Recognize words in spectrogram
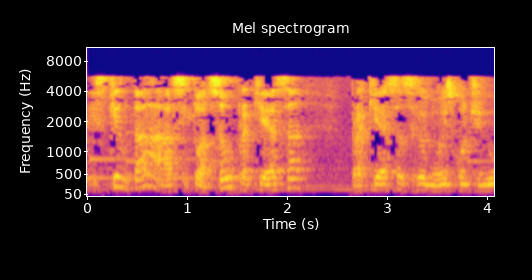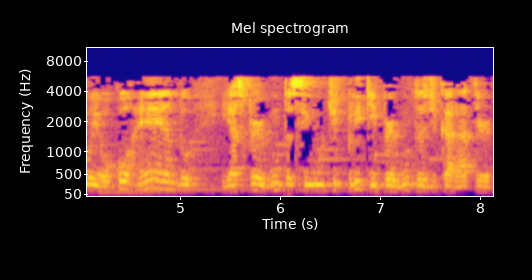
esquentar a situação para que essa para que essas reuniões continuem ocorrendo e as perguntas se multipliquem, perguntas de caráter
